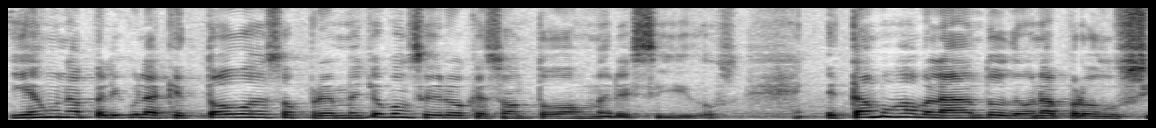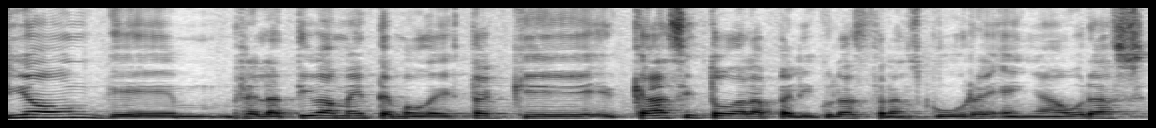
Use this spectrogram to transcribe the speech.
Y es una película que todos esos premios yo considero que son todos merecidos. Estamos hablando de una producción eh, relativamente modesta que casi todas las películas transcurre en aulas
